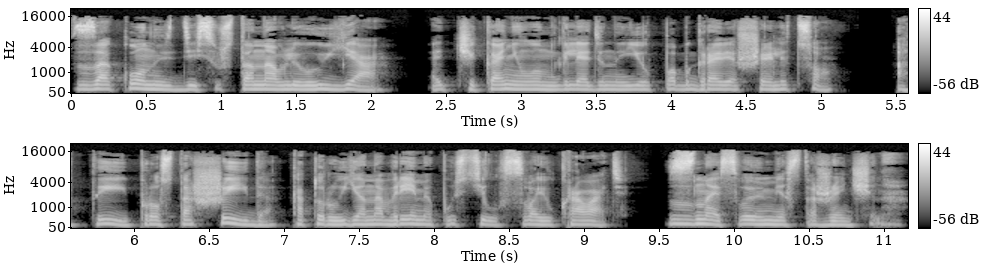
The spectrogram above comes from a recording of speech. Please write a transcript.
«Законы здесь устанавливаю я», — отчеканил он, глядя на ее побагровевшее лицо. «А ты просто Шида, которую я на время пустил в свою кровать. Знай свое место, женщина».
